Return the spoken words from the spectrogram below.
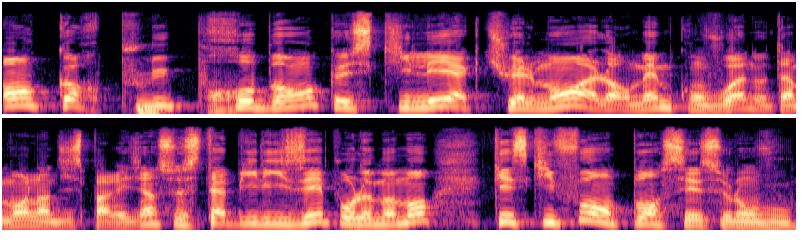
encore plus probant que ce qu'il est actuellement, alors même qu'on voit notamment l'indice parisien se stabiliser pour le moment. Qu'est-ce qu'il faut en penser selon vous?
